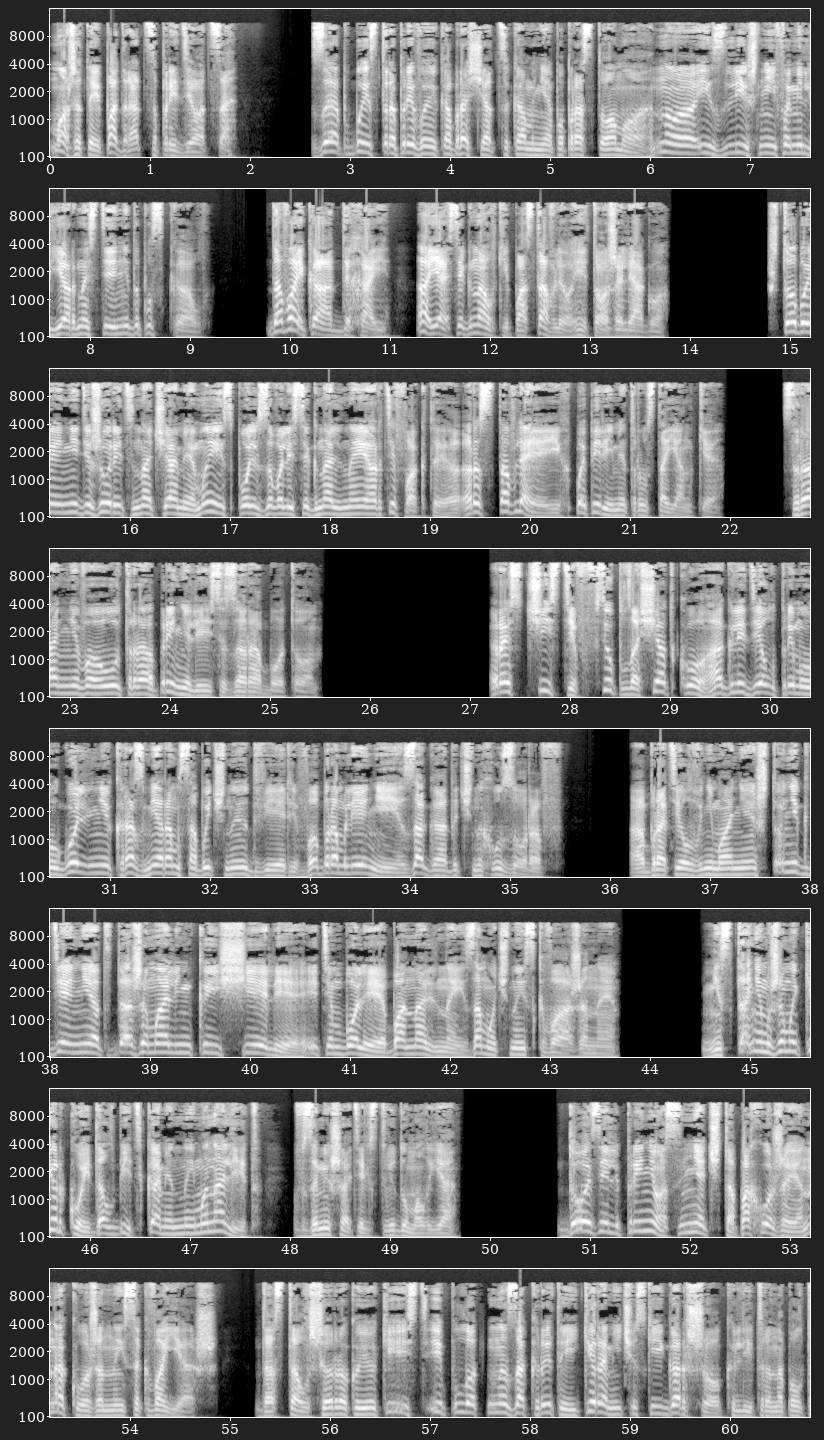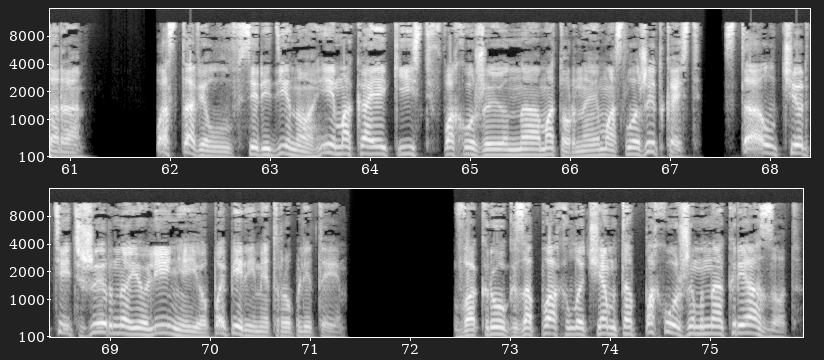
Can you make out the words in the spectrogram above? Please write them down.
Может, и подраться придется». Зэп быстро привык обращаться ко мне по-простому, но излишней фамильярности не допускал. «Давай-ка отдыхай, а я сигналки поставлю и тоже лягу». Чтобы не дежурить ночами, мы использовали сигнальные артефакты, расставляя их по периметру стоянки. С раннего утра принялись за работу. Расчистив всю площадку, оглядел прямоугольник размером с обычную дверь в обрамлении загадочных узоров. Обратил внимание, что нигде нет даже маленькой щели, и тем более банальной замочной скважины. «Не станем же мы киркой долбить каменный монолит», — в замешательстве думал я. Дозель принес нечто похожее на кожаный саквояж. Достал широкую кисть и плотно закрытый керамический горшок литра на полтора. Поставил в середину и, макая кисть в похожую на моторное масло жидкость, стал чертить жирную линию по периметру плиты. Вокруг запахло чем-то похожим на криозот.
